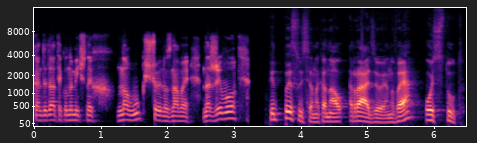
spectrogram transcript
кандидат економічних наук. Щойно з нами наживо. Підписуйся на канал Радіо НВ ось тут.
